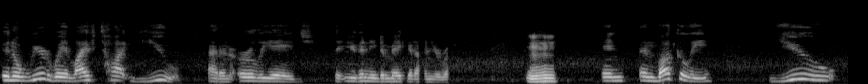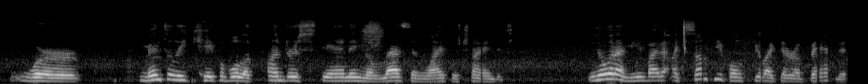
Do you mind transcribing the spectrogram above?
In a weird way, life taught you at an early age that you're gonna need to make it on your own Mm-hmm. and and luckily you were mentally capable of understanding the lesson life was trying to teach you know what i mean by that like some people feel like they're abandoned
